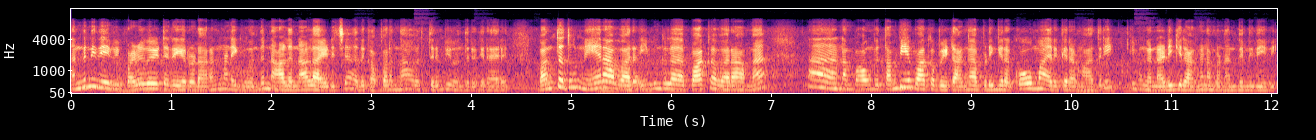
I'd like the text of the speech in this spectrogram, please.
நந்தினி தேவி பழுவேட்டரையரோட அரண்மனைக்கு வந்து நாலு நாள் ஆயிடுச்சு. அதுக்கப்புறம் தான் அவர் திரும்பி வந்திருக்கிறாரு. வந்ததும் நேரா வர இவங்கள பார்க்க வராம நம்ம அவங்க தம்பியை பார்க்க போயிட்டாங்க அப்படிங்கிற கோவமா இருக்கிற மாதிரி இவங்க நடிக்கிறாங்க நம்ம நந்தினி தேவி.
